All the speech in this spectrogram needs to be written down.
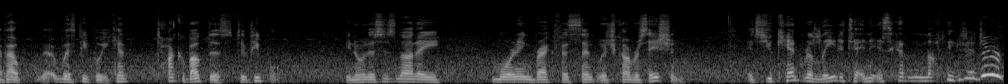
about uh, with people. You can't talk about this to people. You know, this is not a morning breakfast sandwich conversation. It's you can't relate it to any, it's got nothing to do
